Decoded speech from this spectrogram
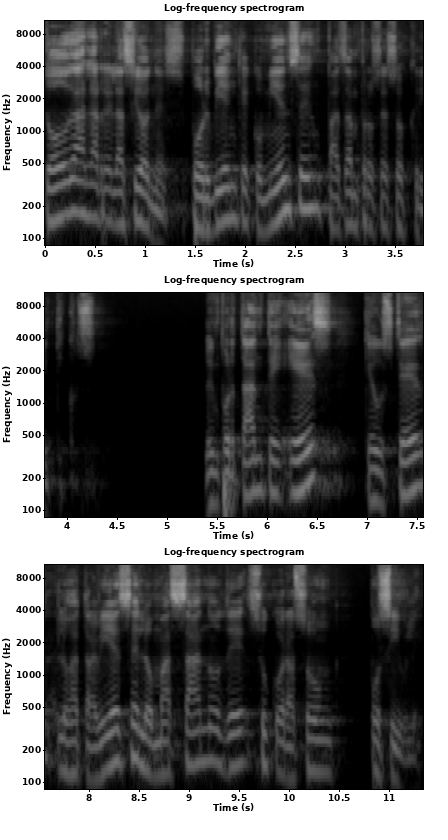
todas las relaciones, por bien que comiencen, pasan procesos críticos. Lo importante es que usted los atraviese lo más sano de su corazón posible.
